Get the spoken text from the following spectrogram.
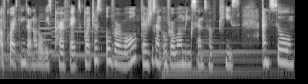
Of course, things are not always perfect, but just overall, there's just an overwhelming sense of peace. And so,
